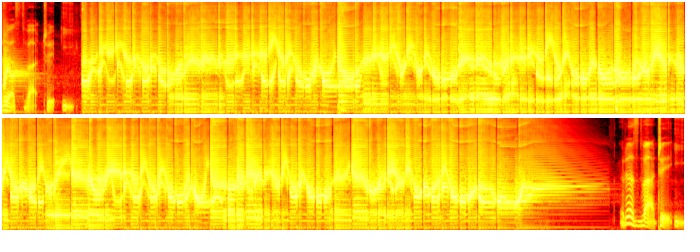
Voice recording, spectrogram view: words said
Raz, dwa, trzy i... Raz, dwa, trzy i...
